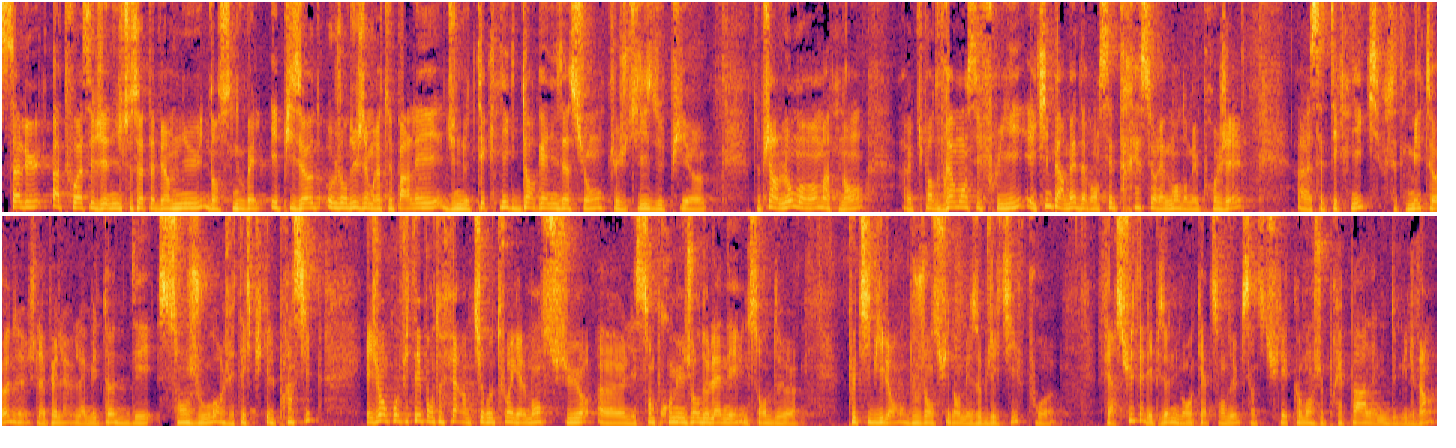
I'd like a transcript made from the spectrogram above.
Salut à toi, c'est Jenny, je te souhaite la bienvenue dans ce nouvel épisode. Aujourd'hui, j'aimerais te parler d'une technique d'organisation que j'utilise depuis, euh, depuis un long moment maintenant, euh, qui porte vraiment ses fruits et qui me permet d'avancer très sereinement dans mes projets. Euh, cette technique, cette méthode, je l'appelle la méthode des 100 jours. Je vais t'expliquer le principe et je vais en profiter pour te faire un petit retour également sur les 100 premiers jours de l'année, une sorte de petit bilan d'où j'en suis dans mes objectifs pour faire suite à l'épisode numéro 402 qui s'intitulait Comment je prépare l'année 2020.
